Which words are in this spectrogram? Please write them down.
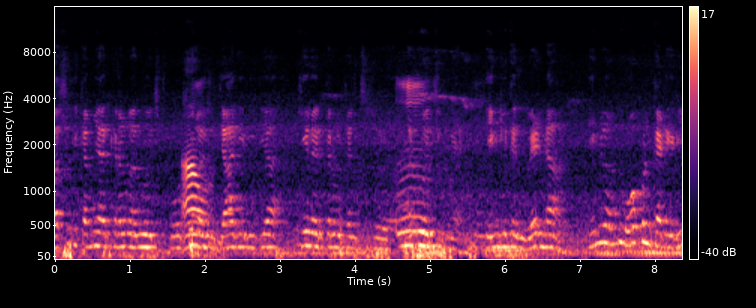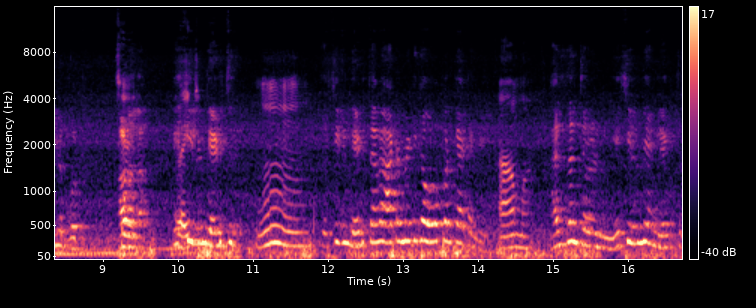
வசதி கம்மியாக இருக்கிறவங்க அனுபவிச்சுட்டு ஜாதி ரீதியாக கீழே இருக்கிறவங்க கணிச்சு. அனுபவிச்சுக்குங்க எங்களுக்கு அது வேண்டாம். எங்களை வந்து ஓப்பன் கேட்டகரியில் போட்டு. அவ்வளோதான். எஸ்சிலேருந்து எடுத்துரு எஸ்சிலேருந்து எடுத்தாவே ஆட்டோமேட்டிக்காக ஓப்பன் கேட்டகரி ஆமாம் அதுதான் சொல்லணும். எஸ்சிலேருந்து எங்களை எடுத்து.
